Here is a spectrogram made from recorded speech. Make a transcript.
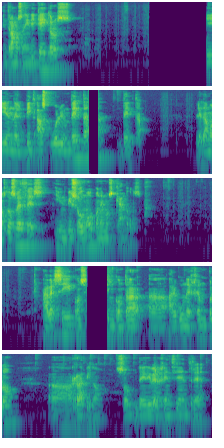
entramos en Indicators y en el bit ask volume delta, delta. Le damos dos veces y en Visual Mode ponemos Candles. A ver si conseguimos encontrar uh, algún ejemplo uh, rápido de divergencia entre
